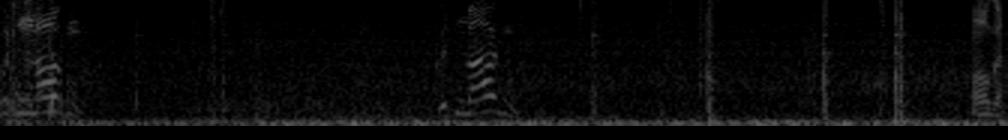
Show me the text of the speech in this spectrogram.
Guten Morgen. Guten Morgen. Morgan.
